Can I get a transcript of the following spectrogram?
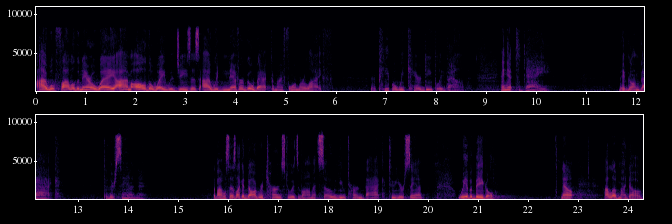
I will follow the narrow way. I'm all the way with Jesus. I would never go back to my former life. They're people we care deeply about. And yet today, they've gone back to their sin. The Bible says, like a dog returns to its vomit, so you turn back to your sin. We have a beagle. Now, I love my dog.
